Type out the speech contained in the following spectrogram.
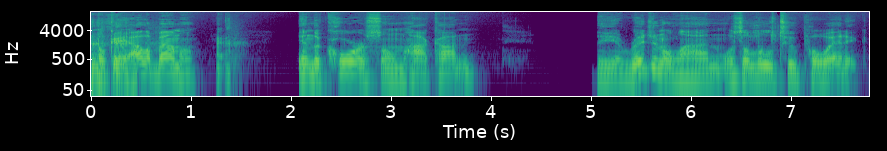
okay, Alabama. In the chorus on High Cotton, the original line was a little too poetic,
